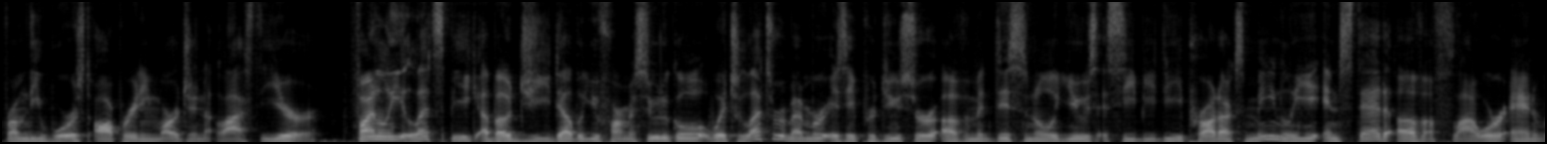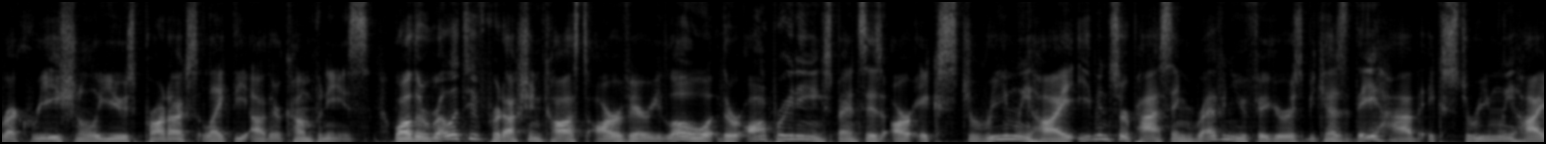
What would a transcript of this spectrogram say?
from the worst operating margin last year. Finally, let's speak about GW Pharmaceutical, which let's remember is a producer of medicinal use CBD products mainly instead of flower and recreational use products like the other companies. While their relative production costs are very low, their operating expenses are extremely high, even surpassing revenue figures because they have extremely high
